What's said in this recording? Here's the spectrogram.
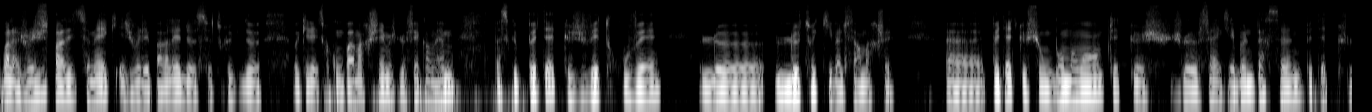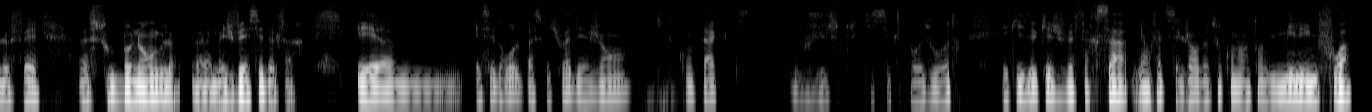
voilà, je voulais juste parler de ce mec et je voulais parler de ce truc de, ok, les trucs n'ont pas marché, mais je le fais quand même parce que peut-être que je vais trouver le, le truc qui va le faire marcher. Euh, peut-être que je suis au bon moment, peut-être que je, le fais avec les bonnes personnes, peut-être que je le fais euh, sous le bon angle, euh, mais je vais essayer de le faire. Et, et c'est drôle parce que tu vois des gens qui te contactent ou juste qui s'exposent ou autre et qui disent ok je vais faire ça. Et en fait c'est le genre de truc qu'on a entendu mille et une fois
